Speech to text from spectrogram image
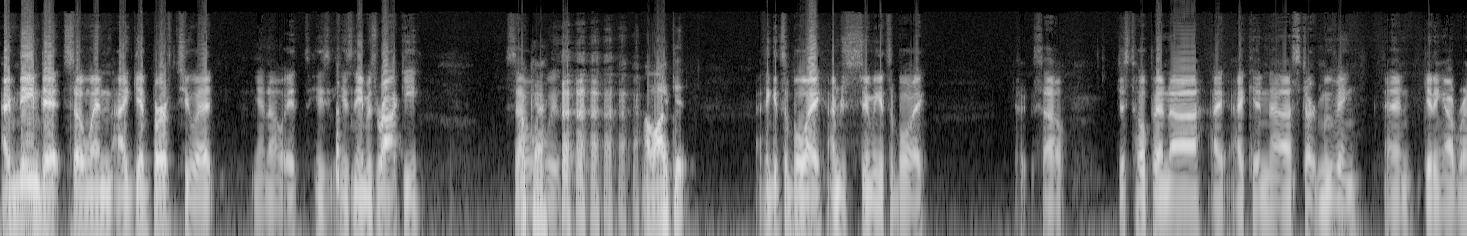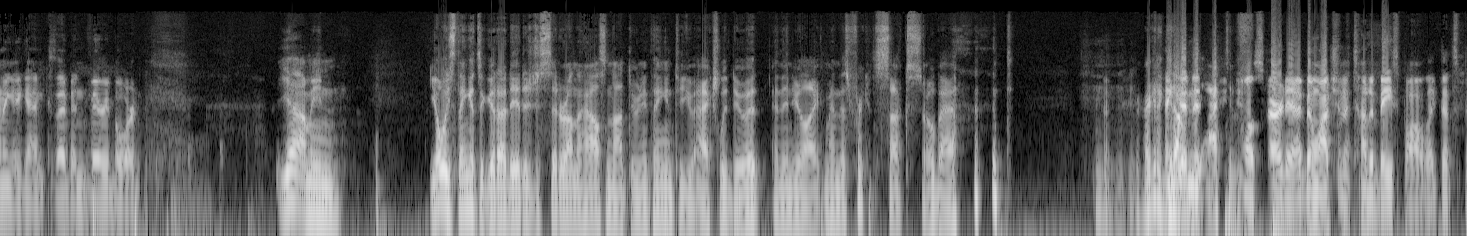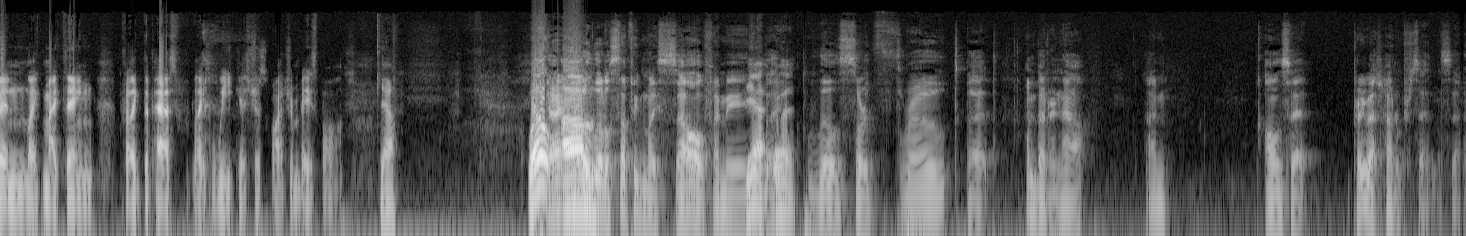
I've named it, so when I give birth to it, you know, it his his name is Rocky. So Okay. we, I like it. I think it's a boy. I'm just assuming it's a boy. So just hoping uh, I I can uh, start moving and getting out running again because I've been very bored. Yeah, I mean, you always think it's a good idea to just sit around the house and not do anything until you actually do it, and then you're like, man, this freaking sucks so bad. I gotta get Thank out and goodness be active. baseball started. I've been watching a ton of baseball. Like that's been like my thing for like the past like week is just watching baseball. Well, Yeah, I had um, a little something myself. I mean, Yeah, like, go ahead. a little sore throat, but I'm better now. I'm almost at pretty much 100. percent So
